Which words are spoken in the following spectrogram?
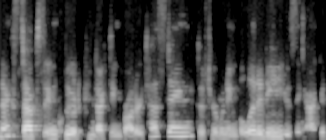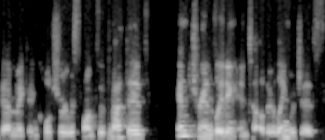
Next steps include conducting broader testing, determining validity using academic and culturally responsive methods, and translating into other languages.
